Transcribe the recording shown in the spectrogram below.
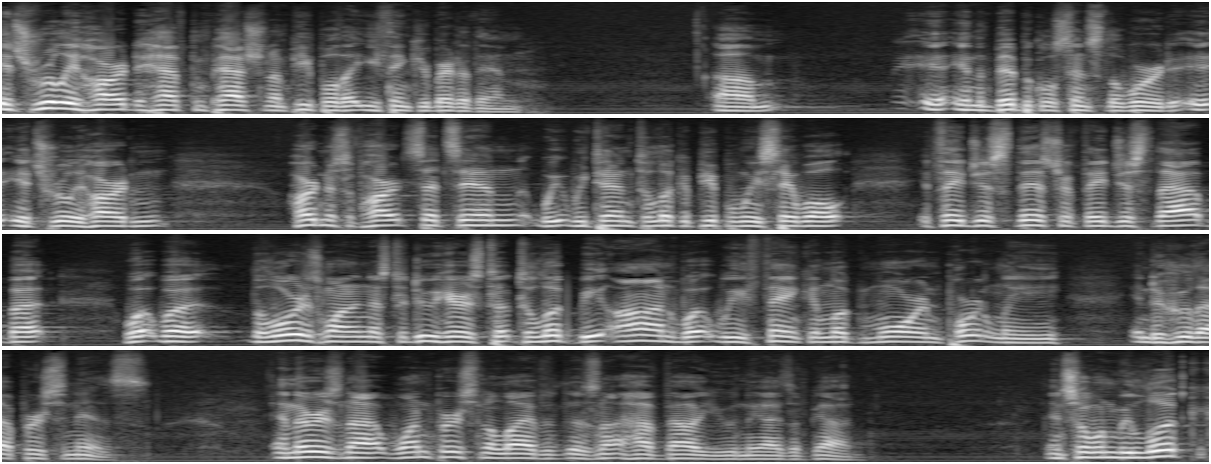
it's really hard to have compassion on people that you think you're better than. Um, in, the biblical sense of the word, it, it's really hard. And hardness of heart sets in. We, we tend to look at people and we say, well, if they just this or if they just that. But what, what the Lord is wanting us to do here is to, to look beyond what we think and look more importantly into who that person is. And there is not one person alive that does not have value in the eyes of God. And so when we look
